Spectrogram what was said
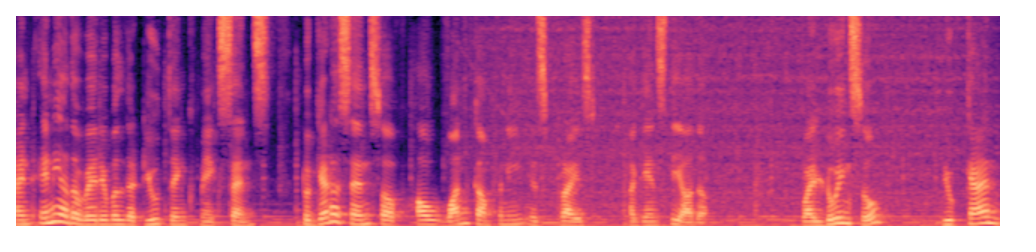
and any other variable that you think makes sense to get a sense of how one company is priced against the other. While doing so, you can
